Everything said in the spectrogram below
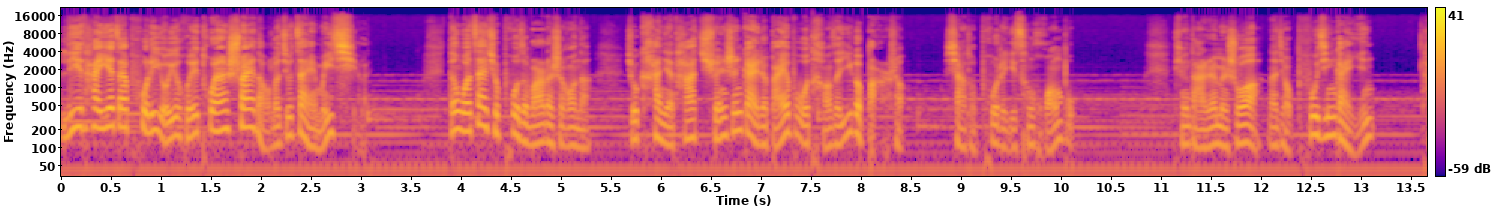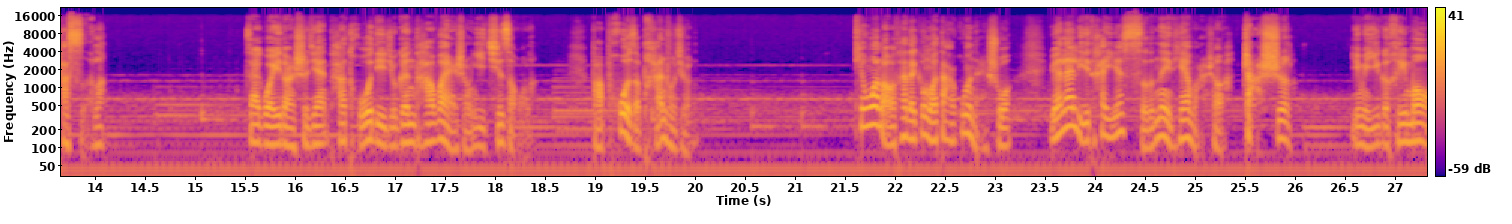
李太爷在铺里有一回突然摔倒了，就再也没起来。等我再去铺子玩的时候呢，就看见他全身盖着白布，躺在一个板上，下头铺着一层黄布。听大人们说，那叫铺金盖银。他死了。再过一段时间，他徒弟就跟他外甥一起走了，把铺子盘出去了。听我老太太跟我大姑奶说，原来李太爷死的那天晚上啊，诈尸了，因为一个黑猫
